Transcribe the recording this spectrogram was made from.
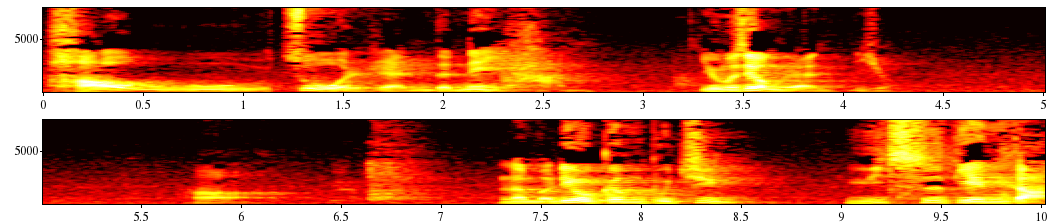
毫无做人的内涵。有没有这种人？有。啊，那么六根不具，愚痴颠倒，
